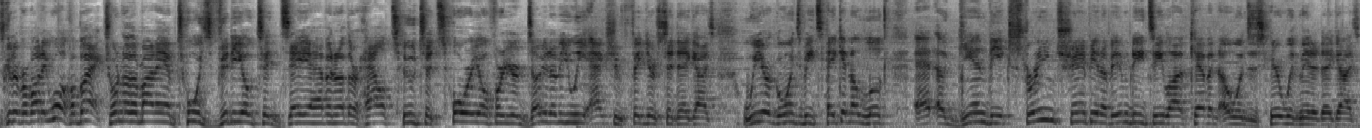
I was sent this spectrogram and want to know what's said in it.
is good everybody? Welcome back to another My Damn Toys video. Today I have another how-to tutorial for your WWE action figures today guys. We are going to be taking a look at again the Extreme Champion of MDT Live Kevin Owens is here with me today guys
